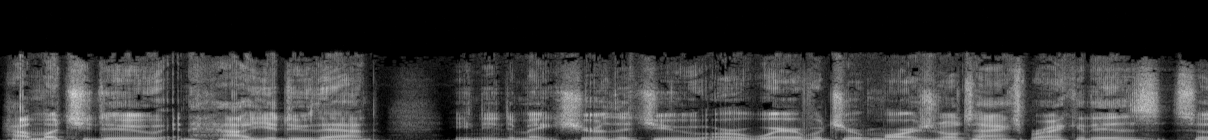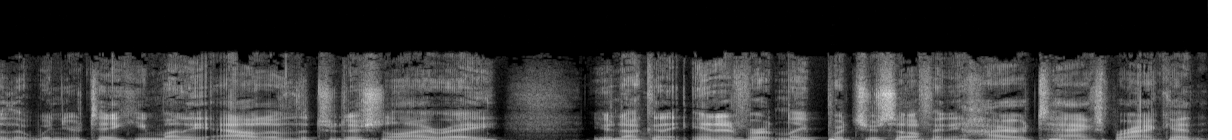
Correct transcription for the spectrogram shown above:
how much you do and how you do that. You need to make sure that you are aware of what your marginal tax bracket is so that when you're taking money out of the traditional IRA, you're not going to inadvertently put yourself in a higher tax bracket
